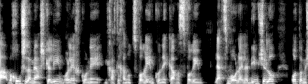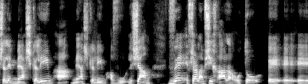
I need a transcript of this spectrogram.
הבחור של המאה שקלים הולך, קונה, נכנס לחנות ספרים, קונה כמה ספרים לעצמו, לילדים שלו, עוד פעם משלם 100 שקלים, ה-100 שקלים עברו לשם, ואפשר להמשיך הלאה, אותו אה, אה, אה,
